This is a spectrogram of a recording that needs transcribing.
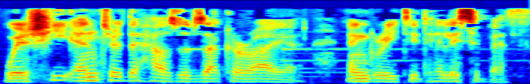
where she entered the house of Zachariah and greeted Elizabeth.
